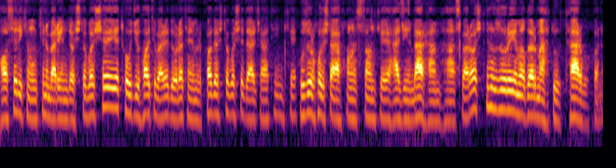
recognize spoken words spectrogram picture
حاصلی که ممکنه برای این داشته باشه یه توجیهاتی برای دولت امریکا داشته باشه در جهت اینکه حضور خودش در افغانستان که هزینه بر هم هست براش این حضور یه مقدار محدود تر بکنه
